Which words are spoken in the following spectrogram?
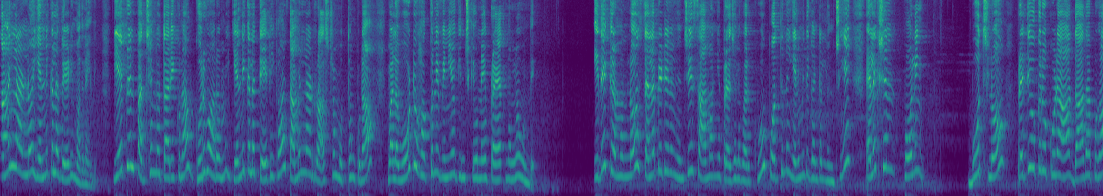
తమిళనాడులో ఎన్నికల వేడి మొదలైంది. ఏప్రిల్ పద్దెనిమిదో తారీఖున గురువారం ఎన్నికల తేదీగా తమిళనాడు రాష్ట్రం మొత్తం కూడా వాళ్ళ ఓటు హక్కుని వినియోగించుకునే ప్రయత్నంలో ఉంది. ఇదే క్రమంలో సెలబ్రిటీల నుంచి సామాన్య ప్రజల వరకు పొద్దున్న ఎనిమిది గంటల నుంచి ఎలక్షన్ పోలింగ్ బూత్స్లో ప్రతి ఒక్కరూ కూడా దాదాపుగా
